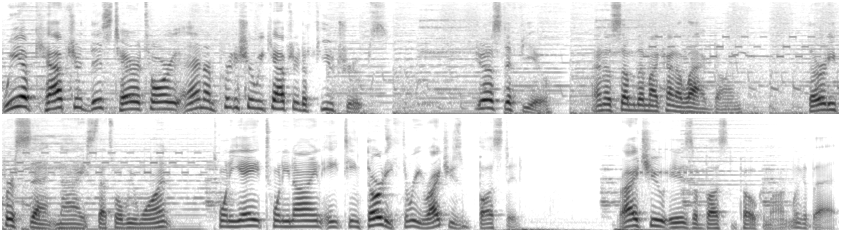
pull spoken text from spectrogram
We have captured this territory, and I'm pretty sure we captured a few troops. Just a few. I know some of them I kind of lagged on. 30%. Nice. That's what we want. 28, 29, 18, 33. Raichu's busted. Raichu is a busted Pokemon. Look at that.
